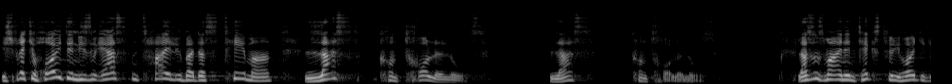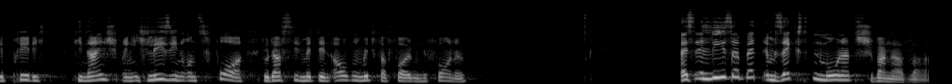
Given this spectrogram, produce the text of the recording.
Ich spreche heute in diesem ersten Teil über das Thema Lass Kontrolle los. Lass Kontrolle los. Lass uns mal in den Text für die heutige Predigt hineinspringen. Ich lese ihn uns vor. Du darfst ihn mit den Augen mitverfolgen hier vorne. Als Elisabeth im sechsten Monat schwanger war,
